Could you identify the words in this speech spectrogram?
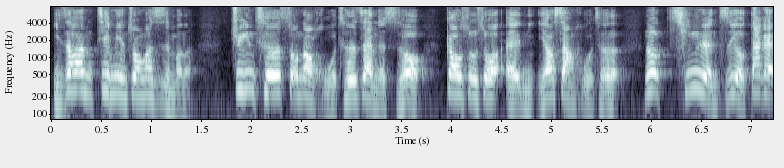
你知道他们见面状况是什么呢？军车送到火车站的时候，告诉说，哎，你你要上火车了。然后亲人只有大概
